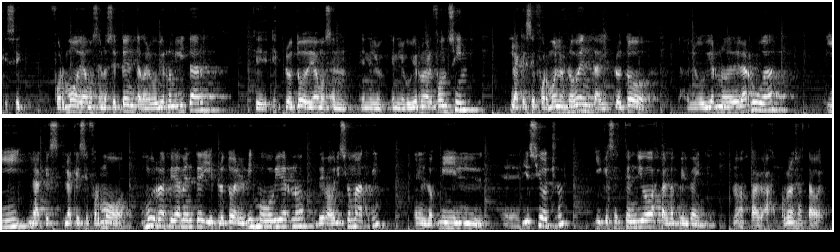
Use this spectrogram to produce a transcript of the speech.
que se formó, digamos, en los 70 con el gobierno militar, que explotó, digamos, en, el, gobierno de Alfonsín, la que se formó en los 90 y explotó en el gobierno de De la Rúa, y la que, la que se formó muy rápidamente y explotó en el mismo gobierno de Mauricio Macri en el 2018 y que se extendió hasta el 2020, ¿no? hasta, por lo menos hasta ahora.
